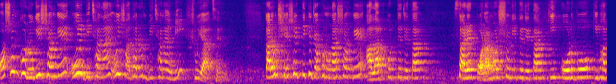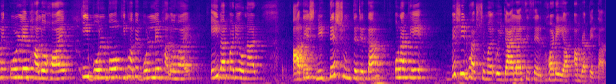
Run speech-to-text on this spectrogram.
অসংখ্য রোগীর সঙ্গে ওই বিছানায়, ওই সাধারণ বিছানায় উনি শুয়ে আছেন। কারণ শেষের দিকে যখন ওনার সঙ্গে আলাপ করতে যেতাম, স্যারের পরামর্শ নিতে যেতাম, কি করব, কীভাবে করলে ভালো হয়, কি বলব, কীভাবে বললে ভালো হয়, এই ব্যাপারে ওনার আদেশ নির্দেশ শুনতে যেতাম। ওনাকে বেশিরভাগ সময় ওই ডায়ালাইসিসের ঘরেই আমরা পেতাম।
